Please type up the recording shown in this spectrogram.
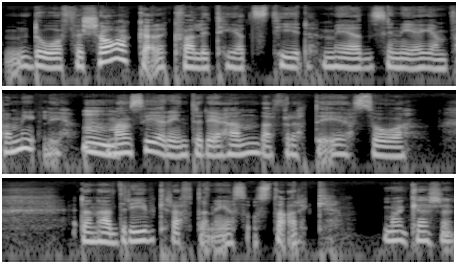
då försakar kvalitetstid med sin egen familj. Mm. Man ser inte det hända för att det är så, den här drivkraften är så stark. Man kanske,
